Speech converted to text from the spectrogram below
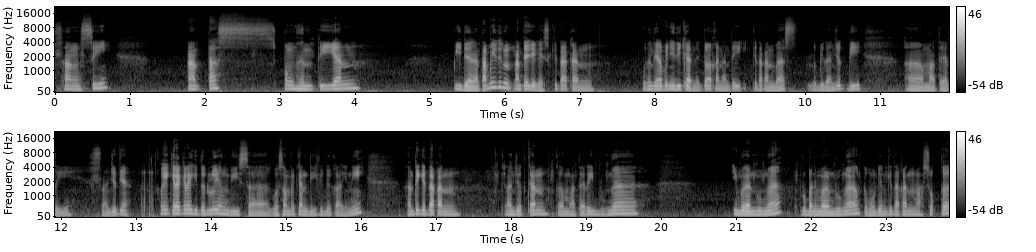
sanksi atas penghentian pidana. Tapi itu nanti aja guys, kita akan penghentian penyidikan itu akan nanti kita akan bahas lebih lanjut di uh, materi selanjutnya. Oke, kira-kira gitu dulu yang bisa gue sampaikan di video kali ini. Nanti kita akan lanjutkan ke materi bunga, imbalan bunga, perubahan imbalan bunga, kemudian kita akan masuk ke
